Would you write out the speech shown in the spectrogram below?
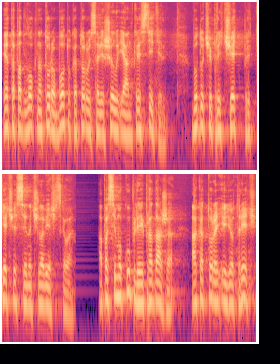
это подлог на ту работу, которую совершил Иоанн Креститель, будучи предтечей Сына Человеческого – а посему купля и продажа, о которой идет речь,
